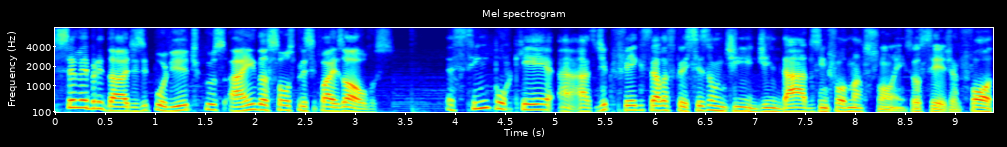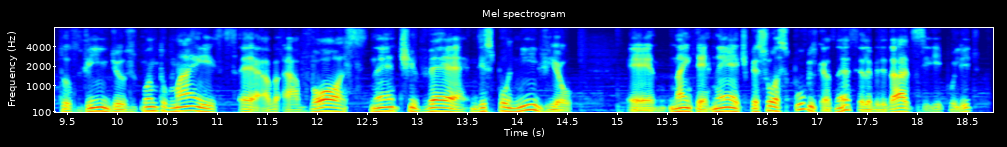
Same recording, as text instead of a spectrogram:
celebridades e políticos ainda são os principais alvos? Sim, porque as deepfakes elas precisam de, de dados, informações, ou seja, fotos, vídeos. Quanto mais é, a, a, voz né, tiver disponível é, na internet, pessoas públicas, né, celebridades e políticos,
